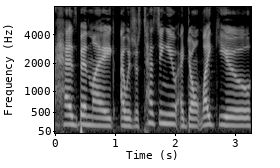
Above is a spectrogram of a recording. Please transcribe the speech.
has been like, I was just testing you. I don't like you.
